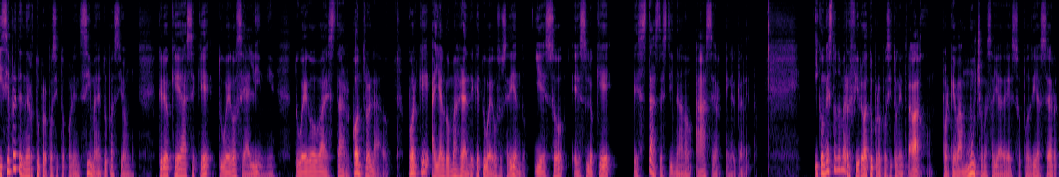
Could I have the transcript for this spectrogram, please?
Y siempre tener tu propósito por encima de tu pasión, creo que hace que tu ego se alinee. Tu ego va a estar controlado porque hay algo más grande que tu ego sucediendo. Y eso es lo que estás destinado a hacer en el planeta. Y con esto no me refiero a tu propósito en el trabajo, porque va mucho más allá de eso. Podría ser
